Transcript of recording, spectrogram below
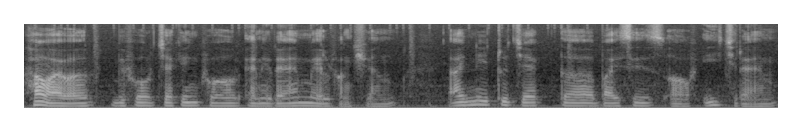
However, before checking for any RAM malfunction, I need to check the BIOSes of each RAM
